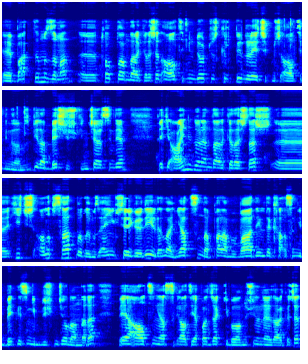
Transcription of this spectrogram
e, baktığımız zaman e, toplamda arkadaşlar 6441 liraya çıkmış 6000 liramız. Bir 5 gün içerisinde. Peki aynı dönemde arkadaşlar e, hiç alıp satmadığımız en yükseğe göre değil de lan yatsın da paramı vadeli de kalsın gibi beklesin gibi düşünce olanlara veya altın yastık altı yapacak gibi olan düşünenlere de arkadaşlar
